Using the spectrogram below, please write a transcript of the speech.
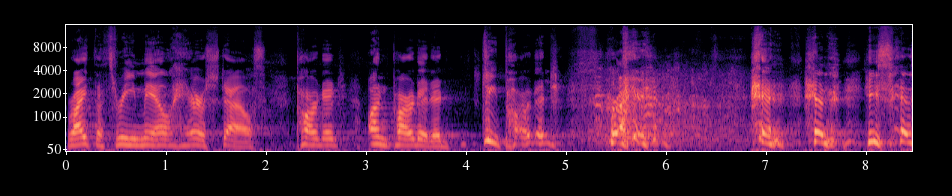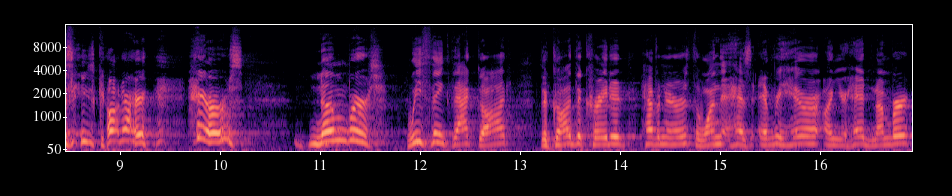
right? The three male hairstyles parted, unparted, and departed, right? and, and he says he's got our hairs numbered. We think that God, the God that created heaven and earth, the one that has every hair on your head numbered,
